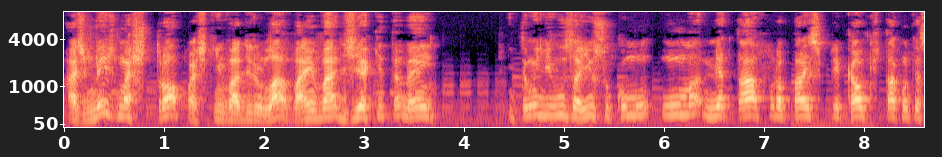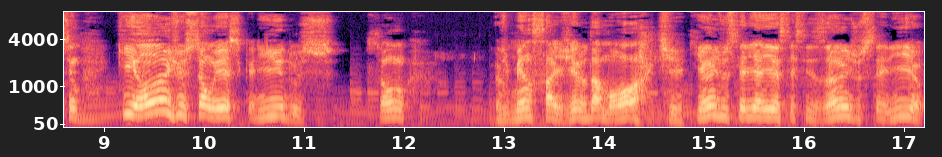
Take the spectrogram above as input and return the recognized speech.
As mesmas tropas que invadiram lá vai invadir aqui também. Então ele usa isso como uma metáfora para explicar o que está acontecendo. Que anjos são esses, queridos? São os mensageiros da morte. Que anjos seria esse? Esses anjos seriam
